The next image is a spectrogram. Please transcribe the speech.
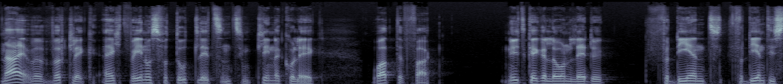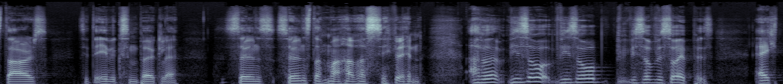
Nein, wirklich. Echt, Venus von Tutlitz und sein kleiner Kollege. What the fuck? Nicht gegen Lohn Ledig. Verdient, verdient die Stars seit ewig im Bögeln. Sollen sie doch machen, was sie wollen. Aber wieso, wieso, wieso, wieso etwas? Echt?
